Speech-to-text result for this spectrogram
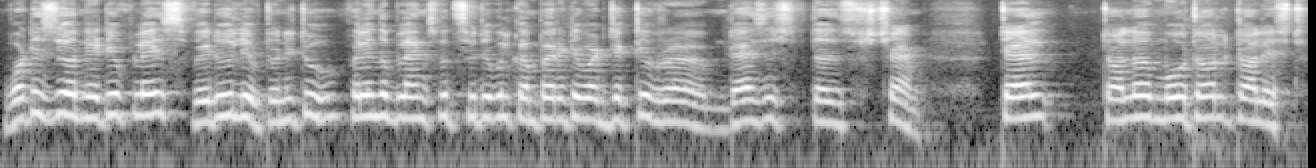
What is your native place? Where do you live? 22. Fill in the blanks with suitable comparative adjective. Uh, dash the sham. Tall, taller, more tall, tallest.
